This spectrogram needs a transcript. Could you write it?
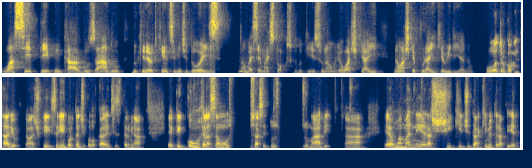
o ACT com carbo usado no Kinect 522 não vai ser mais tóxico do que isso, não. Eu acho que aí, não acho que é por aí que eu iria, não. O outro comentário, eu acho que seria importante colocar antes de terminar, é que com relação ao sacituzumab, tá? É uma maneira chique de dar quimioterapia,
